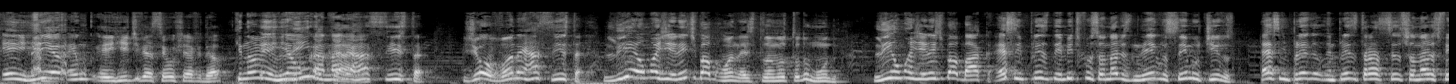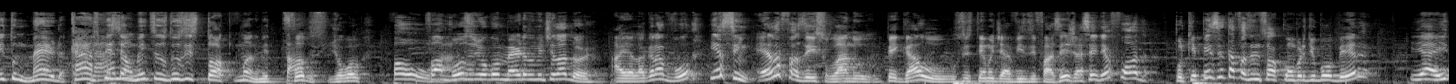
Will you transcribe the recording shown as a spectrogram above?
que Henri é um, Henri devia ser o chefe dela. Que nome Henri é um lindo, canalha cara. racista. Giovana é racista. Lia é uma gerente babaca. Mano, eles planou todo mundo. Lia é uma gerente babaca. Essa empresa demite funcionários negros sem motivos. Essa empresa, empresa traz seus funcionários feito merda. Caralho. Especialmente os dos estoque. Mano, me- foda-se. Jogou. Porra. Famoso jogou merda no ventilador. Aí ela gravou. E assim, ela fazer isso lá no. Pegar o, o sistema de aviso e fazer já seria foda. Porque pensa que você tá fazendo sua compra de bobeira. E aí,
